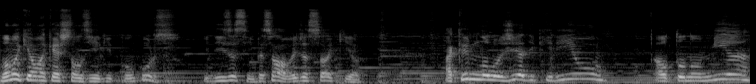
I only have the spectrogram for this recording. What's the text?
Vamos aqui a uma questãozinha aqui do concurso e diz assim, pessoal, veja só aqui, ó. A criminologia adquiriu autonomia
